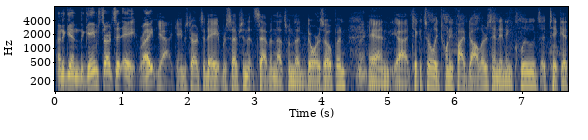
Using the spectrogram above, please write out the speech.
And again, the game starts at 8, right? Yeah, game starts at 8, reception at 7. That's when the doors open. Right. And uh, tickets are only $25, and it includes a ticket.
